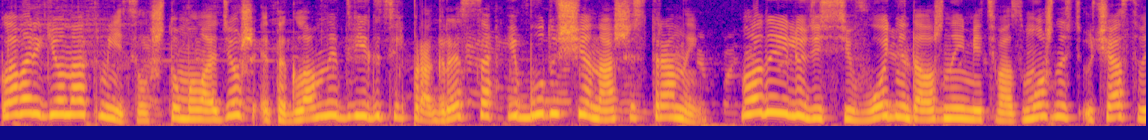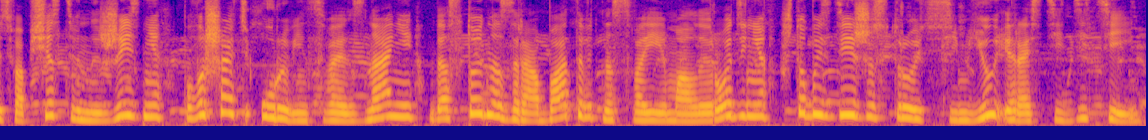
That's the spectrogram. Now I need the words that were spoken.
Глава региона отметил, что молодежь – это главный двигатель прогресса и будущее нашей страны. Молодые люди сегодня должны иметь возможность участвовать в общественной жизни, повышать уровень своих знаний, достойно зарабатывать на своей малой родине, чтобы здесь же строить семью и растить детей.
